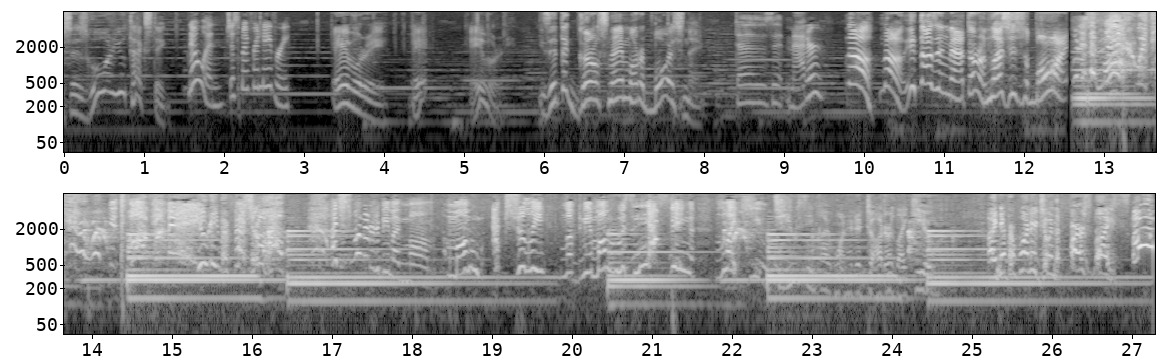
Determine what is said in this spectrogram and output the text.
hold horses. Who are you texting? No one, just my friend Avery. Avery. A- Avery. Is it a girl's name or a boy's name? Does it matter? No, no, it doesn't matter unless it's a boy. What is the matter with you? Get off of me! You need professional help! I just wanted her to be my mom. A mom who actually loved me. A mom who is nothing like you. Do you think I wanted a daughter like you? I never wanted you in the first place. Mom!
